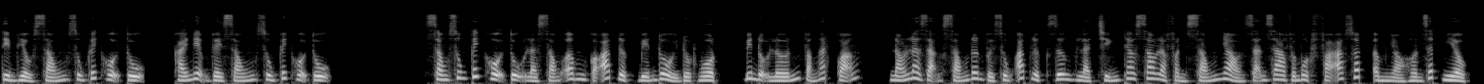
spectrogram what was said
tìm hiểu sóng xung kích hội tụ, khái niệm về sóng xung kích hội tụ. Sóng xung kích hội tụ là sóng âm có áp lực biến đổi đột ngột, biên độ lớn và ngắt quãng, nó là dạng sóng đơn với xung áp lực dương là chính theo sau là phần sóng nhỏ giãn ra với một pha áp suất âm nhỏ hơn rất nhiều,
